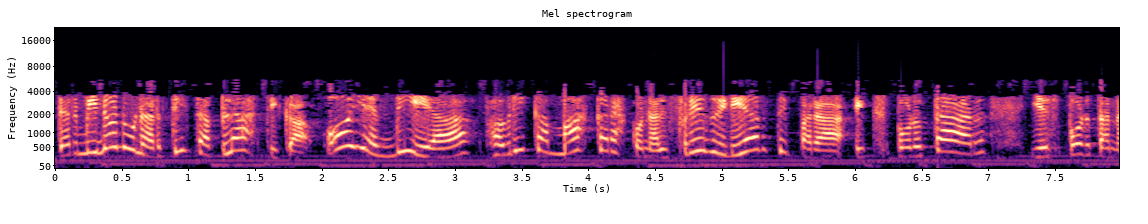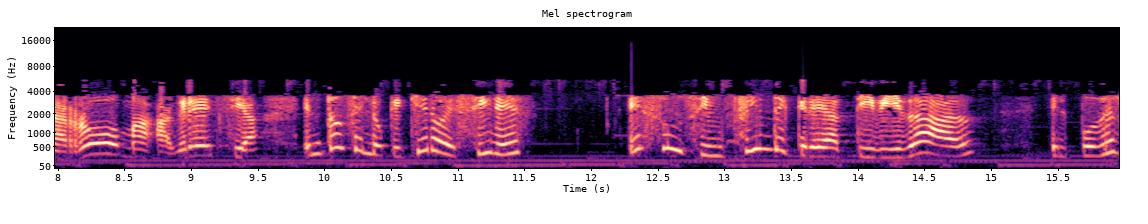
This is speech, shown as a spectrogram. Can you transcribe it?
terminó en una artista plástica. Hoy en día fabrica máscaras con Alfredo Iriarte para exportar y exportan a Roma, a Grecia. Entonces lo que quiero decir es, es un sinfín de creatividad el poder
